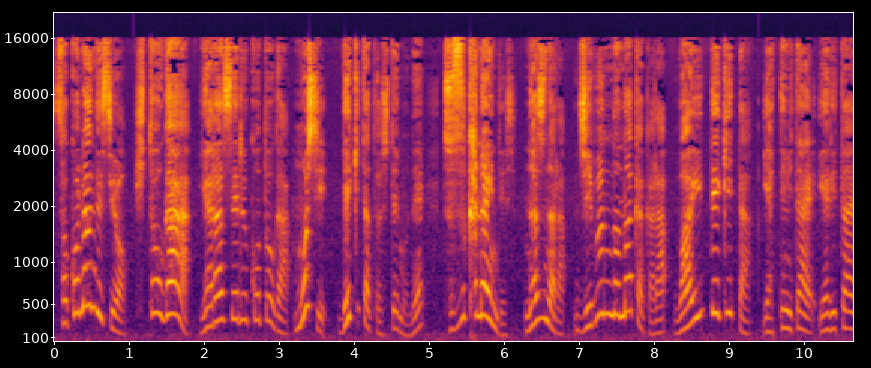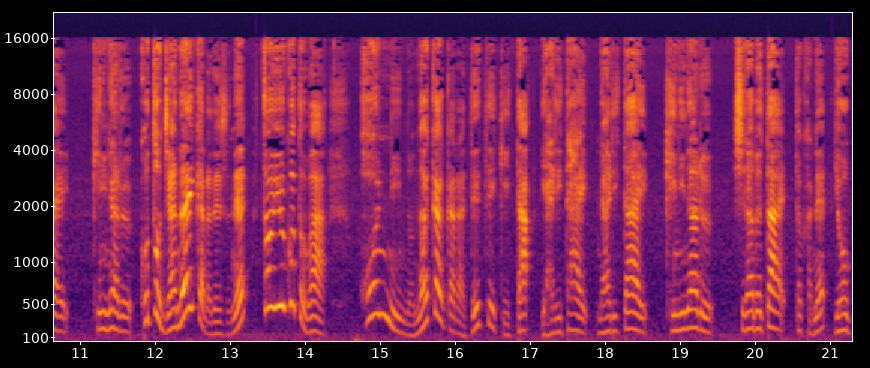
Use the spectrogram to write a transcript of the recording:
そこなんですよ。人がやらせることがもしできたとしてもね続かないんです。なぜなら自分の中から湧いてきたやってみたいやりたい気になることじゃないからですね。ということは本人の中から出てきたやりたいなりたい気になる調べたいとかね欲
